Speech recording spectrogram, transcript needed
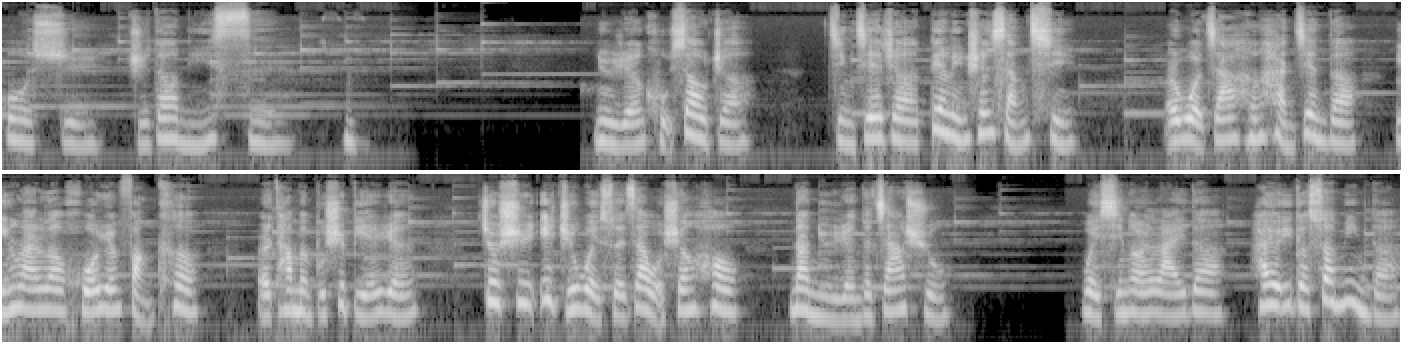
或许直到你死。女人苦笑着，紧接着电铃声响起，而我家很罕见的迎来了活人访客，而他们不是别人，就是一直尾随在我身后那女人的家属。尾行而来的还有一个算命的，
